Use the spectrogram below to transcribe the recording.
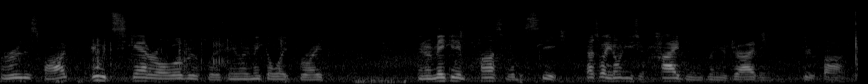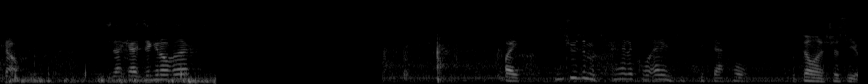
through this fog, it would scatter all over the place and it would make the light brighter. And it would make it impossible to see. That's why you don't use your high beams when you're driving through fog. See that guy digging over there? Like, he's using mechanical energy to dig that hole. But Dylan, it's just you.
